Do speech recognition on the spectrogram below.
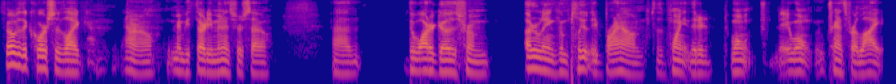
So over the course of like, I don't know, maybe 30 minutes or so, uh, the water goes from utterly and completely brown to the point that it won't it won't transfer light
